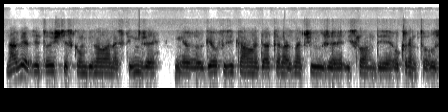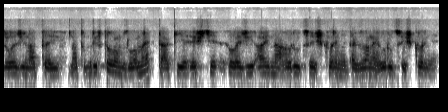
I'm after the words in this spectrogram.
Naviac je to ešte skombinované s tým, že geofyzikálne dáta naznačujú, že Island je okrem toho, že leží na, tej, na tom riftovom zlome, tak je ešte leží aj na horúcej škvrne, tzv. horúcej škvrne.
